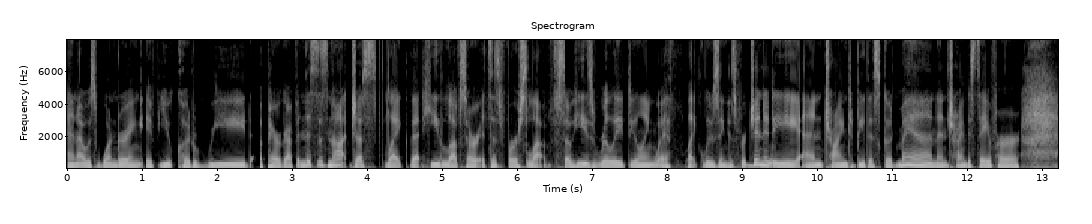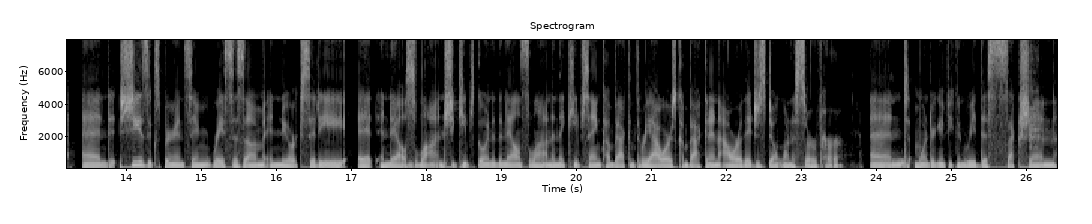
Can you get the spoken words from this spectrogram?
And I was wondering if you could read a paragraph. And this is not just like that he loves her, it's his first love. So he's really dealing with like losing his virginity and trying to be this good man and trying to save her. And she's experiencing racism in New York City at a nail salon. She keeps going to the nail salon and they keep saying, come back in three hours, come back in an hour. They just don't want to serve her. And. I'm wondering if you can read this section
